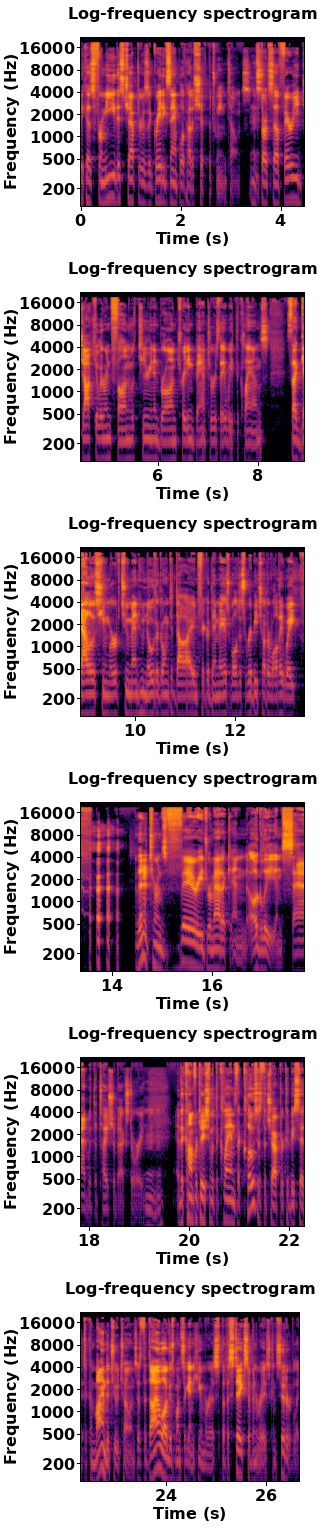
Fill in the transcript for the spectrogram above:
because for me, this chapter is a great example of how to shift between tones. Mm. It starts off very jocular and fun with Tyrion and Bronn trading banter as they await the clans. It's that gallows humor of two men who know they're going to die and figure they may as well just rib each other while they wait. then it turns very dramatic and ugly and sad with the Tysha backstory. Mm-hmm. And the confrontation with the clans that closes the chapter could be said to combine the two tones, as the dialogue is once again humorous, but the stakes have been raised considerably.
